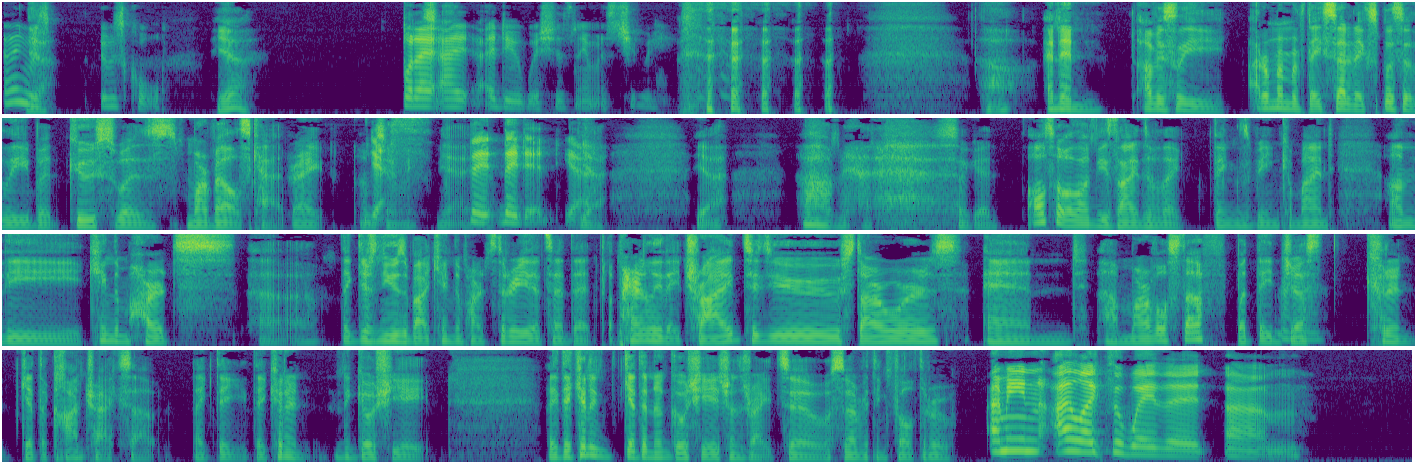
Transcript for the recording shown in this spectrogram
I think it was Yeah. it was cool. yeah. But I, I, I do wish his name was Chewie. Oh. Uh, and then obviously, I don't remember if they said it explicitly, but Goose was Marvel's cat, right? I'm Yes. assuming. Yeah. They yeah. they did, yeah. Yeah. Yeah. Oh man, so good. Also along these lines of like things being combined on the Kingdom Hearts, uh, like there's news about Kingdom Hearts three that said that apparently they tried to do Star Wars and uh, Marvel stuff, but they just couldn't get the contracts out. Like they they couldn't negotiate. Like they couldn't get the negotiations right, so so everything fell through. I mean, I like the way that um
